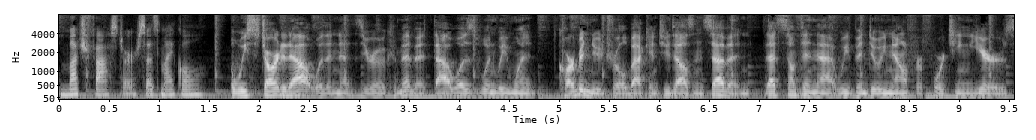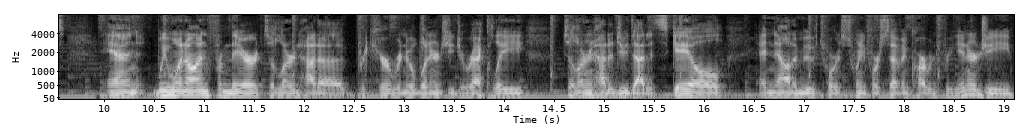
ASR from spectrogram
much faster, says Michael. We started out with a net zero commitment. That was when we went carbon neutral back in 2007. That's something that we've been doing now for 14 years. And we went on from there to learn how to procure renewable energy directly, to learn how to do that at scale, and now to move towards 24 7 carbon free energy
